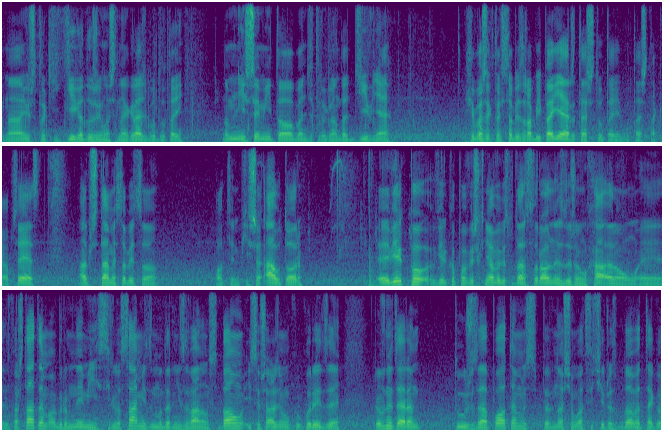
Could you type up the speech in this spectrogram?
na już takich giga dużych maszynach grać, bo tutaj no mniejszymi to będzie to wyglądać dziwnie. Chyba, że ktoś sobie zrobi PGR też tutaj, bo też taka opcja jest. Ale czytamy sobie, co o tym pisze autor. E, Wielko, wielkopowierzchniowe gospodarstwo rolne z dużą halą e, z warsztatem, ogromnymi silosami, zmodernizowaną stodołą i suszarnią kukurydzy. Równy teren tuż za płotem z pewnością ułatwi Ci rozbudowę tego,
